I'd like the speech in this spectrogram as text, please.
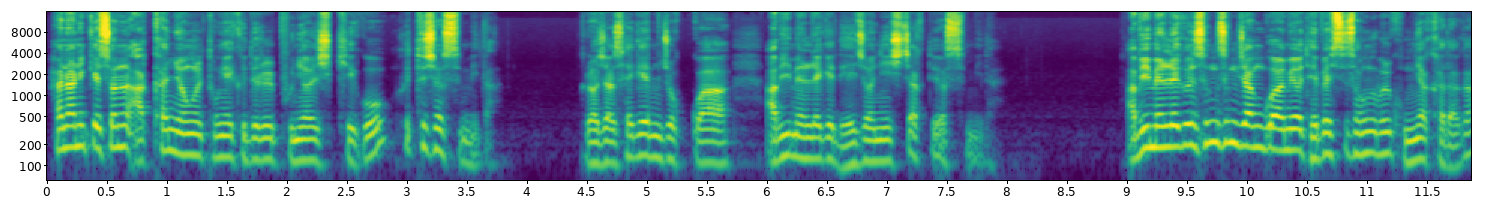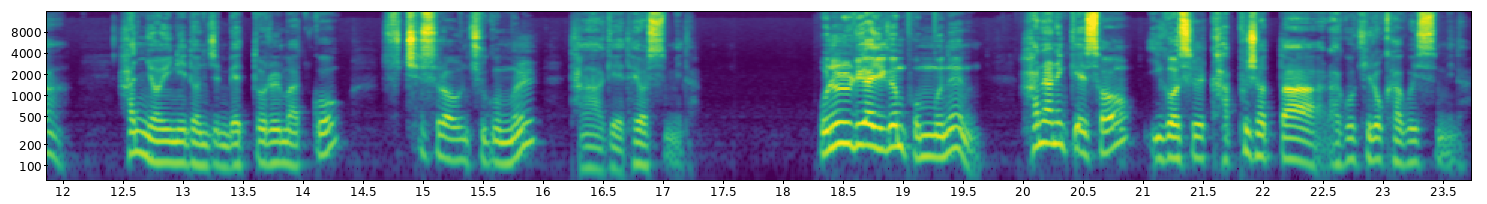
하나님께서는 악한 영을 통해 그들을 분열시키고 흩으셨습니다. 그러자 세겜족과 아비멜렉의 내전이 시작되었습니다. 아비멜렉은 승승장구하며 데베스 성읍을 공략하다가 한 여인이 던진 맷돌을 맞고 수치스러운 죽음을 당하게 되었습니다. 오늘 우리가 읽은 본문은 하나님께서 이것을 갚으셨다라고 기록하고 있습니다.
